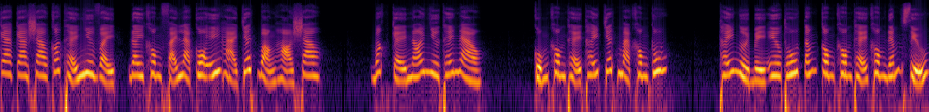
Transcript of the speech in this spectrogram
Ca ca sao có thể như vậy, đây không phải là cô ý hại chết bọn họ sao? Bất kể nói như thế nào, cũng không thể thấy chết mà không cứu thấy người bị yêu thú tấn công không thể không đếm xỉu.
